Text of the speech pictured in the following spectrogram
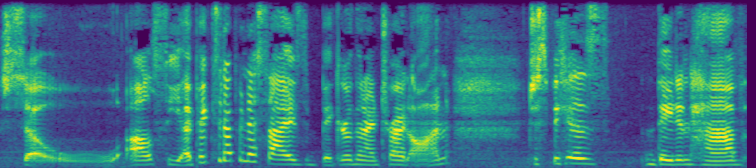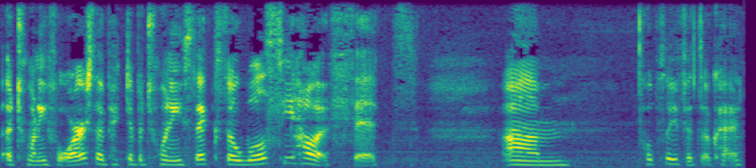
so I'll see. I picked it up in a size bigger than I tried on just because they didn't have a 24, so I picked up a 26. So we'll see how it fits. Um, hopefully it fits okay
